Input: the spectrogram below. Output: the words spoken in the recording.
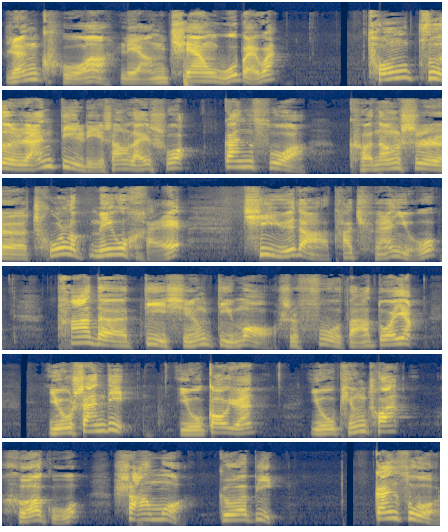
人口啊两千五百万。从自然地理上来说，甘肃啊，可能是除了没有海，其余的它全有。它的地形地貌是复杂多样，有山地，有高原，有平川、河谷、沙漠、戈壁。甘肃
